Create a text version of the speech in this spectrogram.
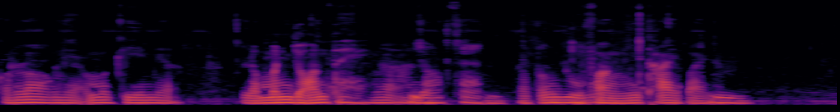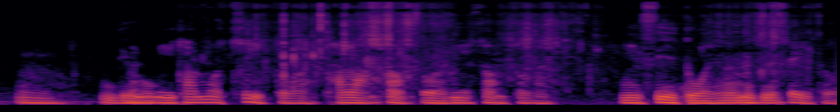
ก็ลอกเนี่ยเมื่อกี้เนี่ย แล้วมันย้อนแสงนะอาย้อนะนแสงเราต้องอยู่ฝั่งนี้ถ่ายไปอืมอืม เดี๋ยวมันมีทั้งหมดสี่ตัวทะลังสองตัวมีสองตัว มีสี่ตัวใช่ไหมเมื่อกี้สี่ตัว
